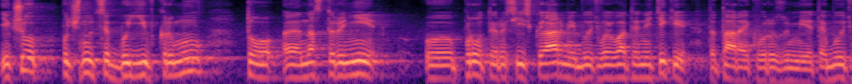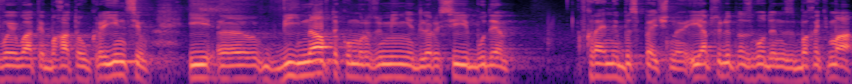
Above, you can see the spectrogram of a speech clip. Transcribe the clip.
Якщо почнуться бої в Криму, то е, на стороні проти російської армії будуть воювати не тільки татари, як ви розумієте, а будуть воювати багато українців. І е, війна в такому розумінні для Росії буде. Вкрай небезпечною. І я абсолютно згоден з багатьма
